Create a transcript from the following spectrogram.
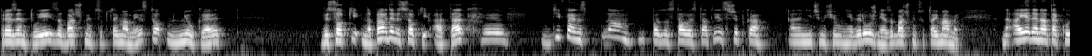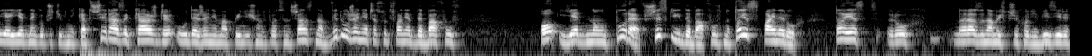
prezentuje i zobaczmy co tutaj mamy. Jest to Nuker. Wysoki, naprawdę wysoki atak. E, defense, no pozostałe staty jest szybka ale niczym się nie wyróżnia. Zobaczmy, co tutaj mamy. Na A1 atakuje jednego przeciwnika 3 razy. Każde uderzenie ma 50% szans na wydłużenie czasu trwania debuffów o jedną turę. Wszystkich debuffów, no to jest fajny ruch. To jest ruch, no razu na myśl przychodzi Wizir,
